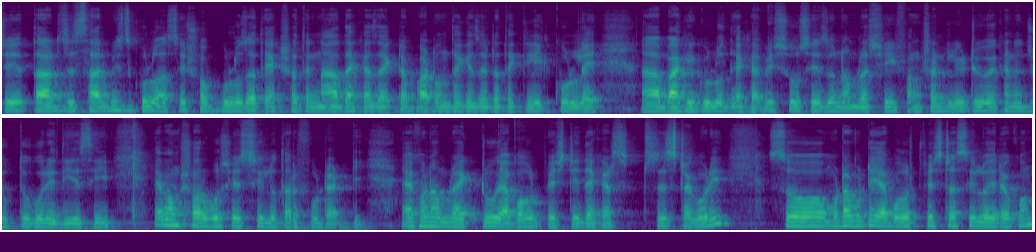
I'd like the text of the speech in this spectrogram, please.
যে, তার যে সার্ভিসগুলো আছে, সবগুলো যাতে একসাথে না দেখা যায় একটা বাটন থাকে যেটাতে ক্লিক করলে বাকিগুলো দেখাবে। সো সেই জন্য আমরা সেই ফাংশনালিটিও এখানে যুক্ত করে দিয়েছি এবং সর্বশেষ ছিল তার ফুটারটি এখন আমরা একটু অ্যাবাউট পেজটি দেখার চেষ্টা করি। সো মোটামুটি অ্যাবাউট পেজটা ছিল এরকম।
